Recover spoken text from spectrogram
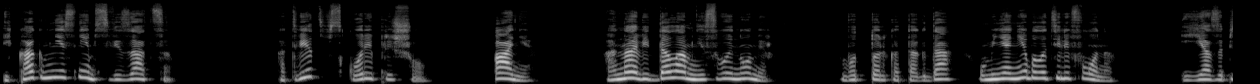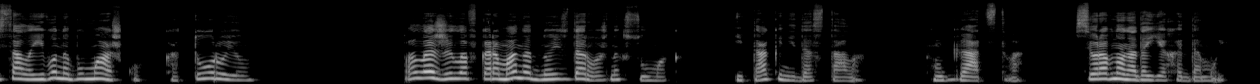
И как мне с ним связаться? Ответ вскоре пришел. Аня. Она ведь дала мне свой номер. Вот только тогда у меня не было телефона. И я записала его на бумажку, которую... Положила в карман одной из дорожных сумок и так и не достала. Гадство! Все равно надо ехать домой.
